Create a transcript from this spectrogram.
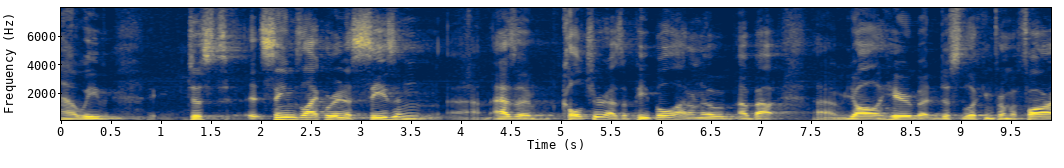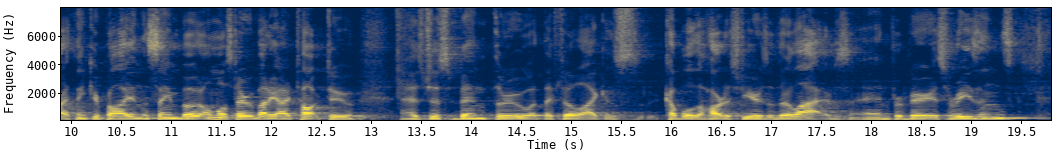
uh, we've just it seems like we're in a season um, as a culture, as a people. I don't know about um, y'all here, but just looking from afar, I think you're probably in the same boat. Almost everybody I talk to has just been through what they feel like is a couple of the hardest years of their lives, and for various reasons,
